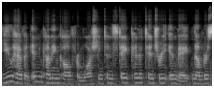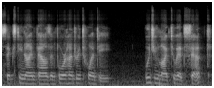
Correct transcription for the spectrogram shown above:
You have an incoming call from Washington State Penitentiary inmate number 69420. Would you like to accept?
